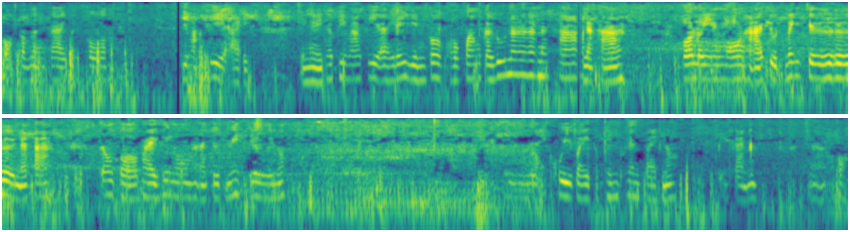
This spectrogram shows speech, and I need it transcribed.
ออกกำลังกายไปพร้อมพี่มาพี่ไอยังไง ถ้าพี่มาพี่ไอได้ยินก็ขอความกรุณานะคะนะคะเพราะเรายังมองหาจุดไม่เจอนะคะ ต้องขออภัยที่มองหาจุดไม่เจอเนาะคุยไปกับเพื่อนๆไปเนาะเป็นการ ออก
